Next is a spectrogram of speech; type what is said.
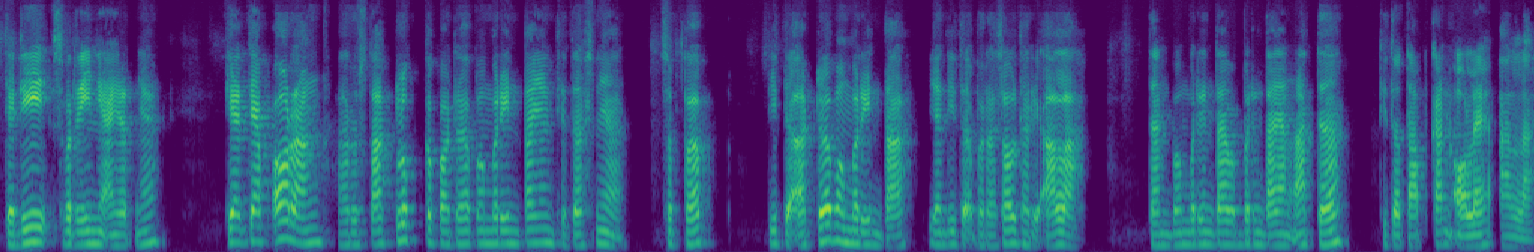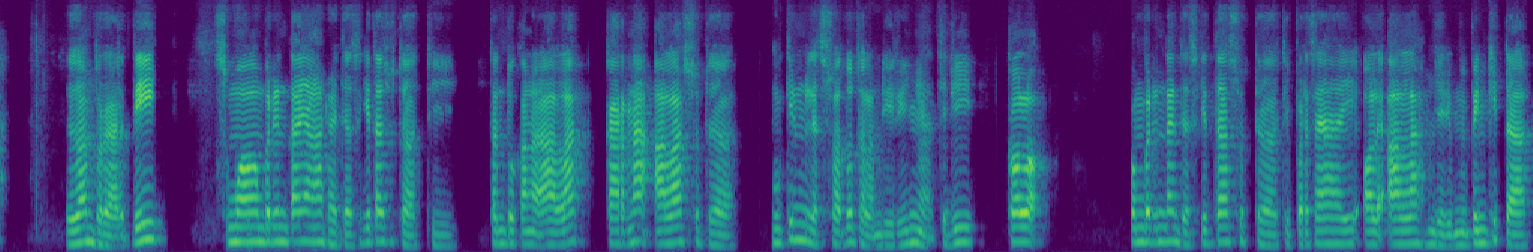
Jadi seperti ini ayatnya. Tiap-tiap orang harus takluk kepada pemerintah yang di atasnya, sebab tidak ada pemerintah yang tidak berasal dari Allah, dan pemerintah-pemerintah yang ada ditetapkan oleh Allah. Itu kan berarti semua pemerintah yang ada di atas kita sudah ditentukan oleh Allah karena Allah sudah mungkin melihat sesuatu dalam dirinya. Jadi kalau pemerintah di atas kita sudah dipercayai oleh Allah menjadi pemimpin kita,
